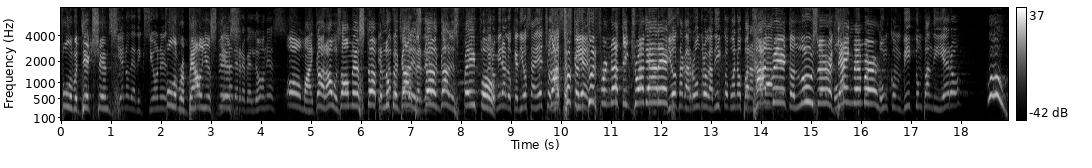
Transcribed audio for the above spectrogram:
full of addictions, lleno de adicciones, full of llena rebelliousness. de rebeliones. Oh my God, I was all messed up. And look what God a has done. God is faithful. Pero mira lo que Dios ha hecho, God Dios es took a good for nothing drug addict, Dios agarró un drogadicto bueno para nada, convict, a loser, a Un- gang member. un convicto, un pandillero, Woo!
